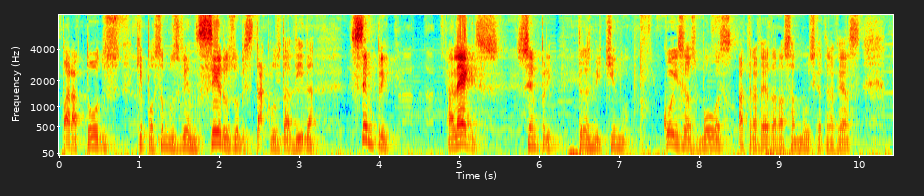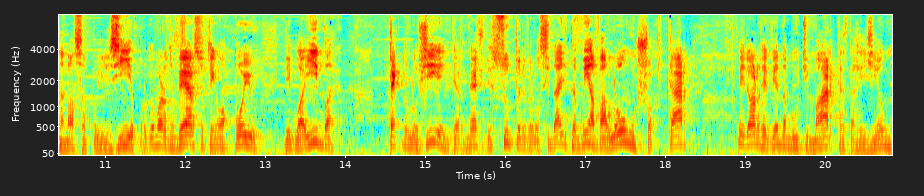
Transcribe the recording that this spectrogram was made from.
para todos, que possamos vencer os obstáculos da vida, sempre alegres, sempre transmitindo coisas boas através da nossa música, através da nossa poesia. O programa do Verso tem o apoio de Guaíba, tecnologia, internet de super velocidade, também Avalon Shopcar, melhor revenda multimarcas da região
